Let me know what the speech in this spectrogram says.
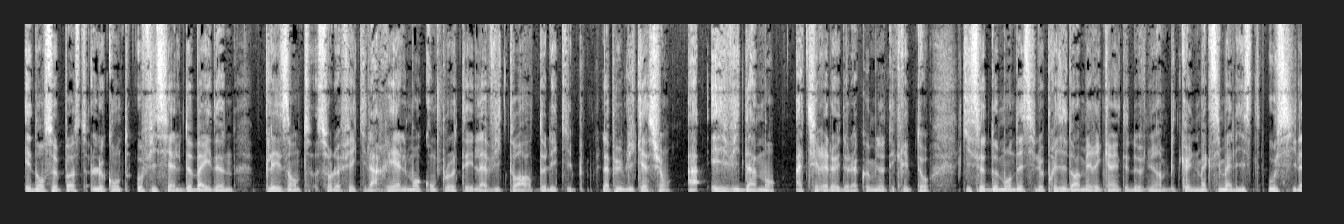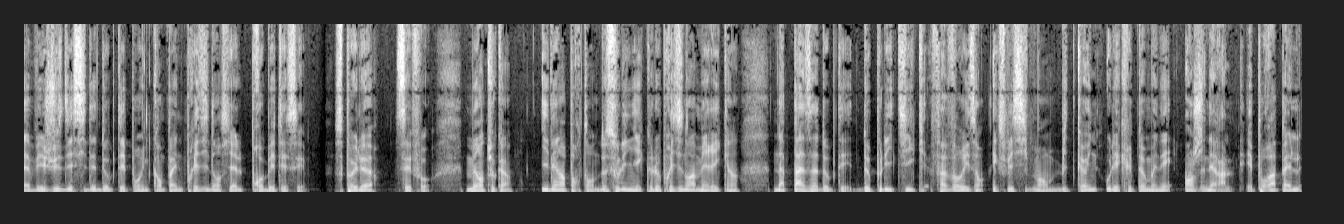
Et dans ce poste, le compte officiel de Biden plaisante sur le fait qu'il a réellement comploté la victoire de l'équipe. La publication a évidemment attiré l'œil de la communauté crypto, qui se demandait si le président américain était devenu un Bitcoin maximaliste ou s'il avait juste décidé d'opter pour une campagne présidentielle pro-BTC. Spoiler, c'est faux. Mais en tout cas, il est important de souligner que le président américain n'a pas adopté de politique favorisant explicitement Bitcoin ou les crypto-monnaies en général. Et pour rappel,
